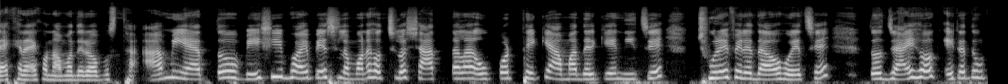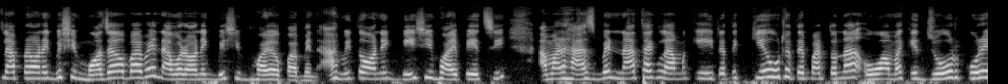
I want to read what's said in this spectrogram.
দেখেন এখন আমাদের অবস্থা। আমি এত বেশি ভয় পেয়েছিলাম, মনে হচ্ছিল সাততলা উপর থেকে আমাদেরকে নিচে ছুঁড়ে ফেলে দেওয়া হয়েছে। তো যাই হোক, এটাতে উঠলে আপনারা অনেক বেশি মজাও পাবেন, আবার অনেক বেশি ভয়ও পাবেন। আমি তো অনেক বেশি ভয় পেয়েছি। আমার হাজবেন্ড না থাকলে আমাকে এটাতে কেউ উঠাতে পারতো না, ও আমাকে জোর করে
